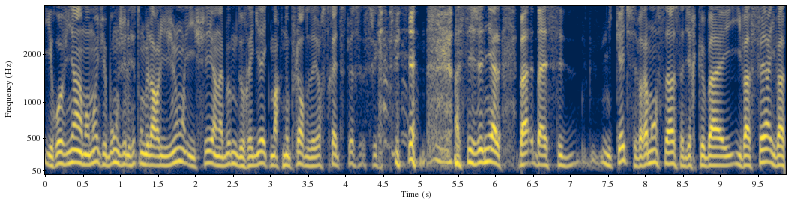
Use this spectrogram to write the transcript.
il revient à un moment, il fait bon, j'ai laissé tomber la religion et il fait un album de reggae avec Mark Knopfler de Dire Straits. C'est assez génial. Bah, bah, c'est Nick Cage, c'est vraiment ça, c'est-à-dire que bah, il va faire, il va,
